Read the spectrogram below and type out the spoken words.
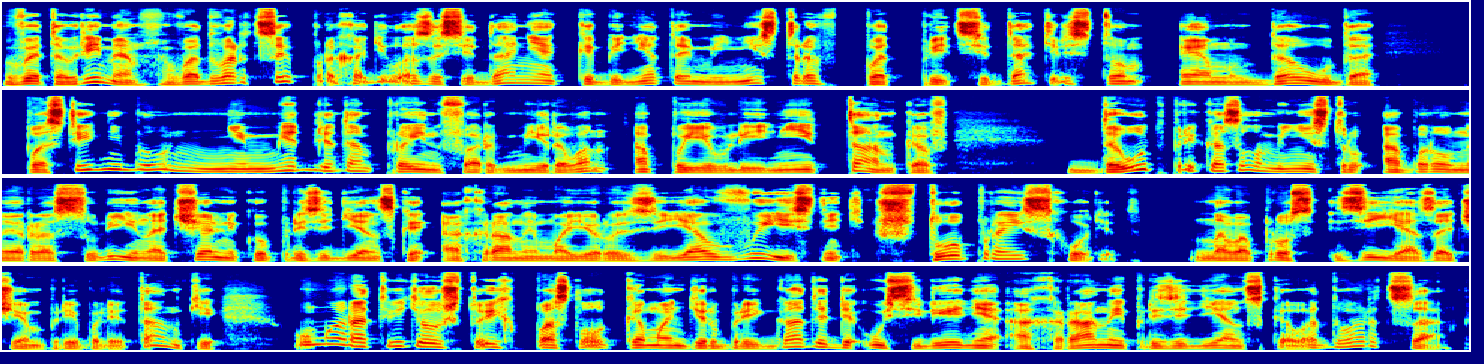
В это время во дворце проходило заседание Кабинета министров под председательством М. Дауда – Последний был немедленно проинформирован о появлении танков. Дауд приказал министру обороны Расули и начальнику президентской охраны майору Зия выяснить, что происходит. На вопрос Зия, зачем прибыли танки, Умар ответил, что их послал командир бригады для усиления охраны президентского дворца –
